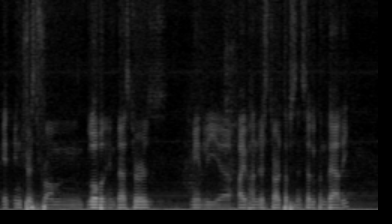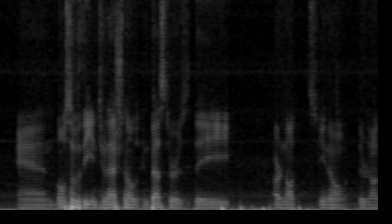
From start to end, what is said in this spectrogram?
get interest from global investors, mainly uh, 500 startups in Silicon Valley. And most of the international investors, they are not, you know, they're not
